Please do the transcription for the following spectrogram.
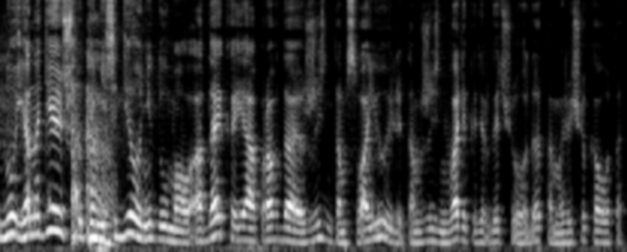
Ну, я надеюсь, что ты не сидел и не думал, а дай-ка я оправдаю жизнь там свою или там жизнь Вадика Дергачева, да, там или еще кого-то.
